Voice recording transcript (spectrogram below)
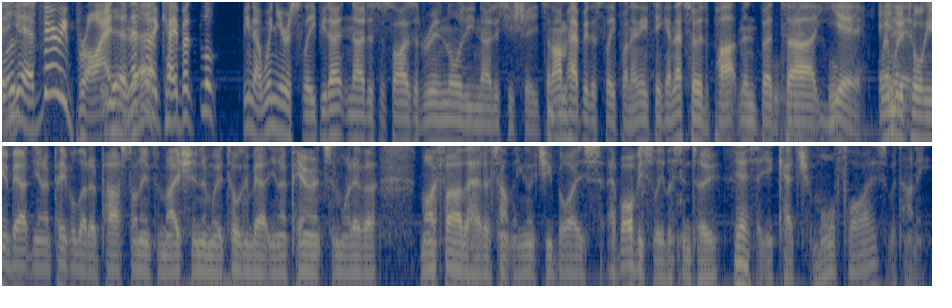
colours. Yeah, very bright, Yeah, and that's that. okay. But look, you know, when you're asleep, you don't notice the size of the room, nor do you notice your sheets. And I'm happy to sleep on anything, and that's her department. But uh, yeah, When yeah. we're talking about you know people that have passed on information, and we're talking about you know parents and whatever, my father had a, something which you boys have obviously listened to. Yes. that you catch more flies with honey.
